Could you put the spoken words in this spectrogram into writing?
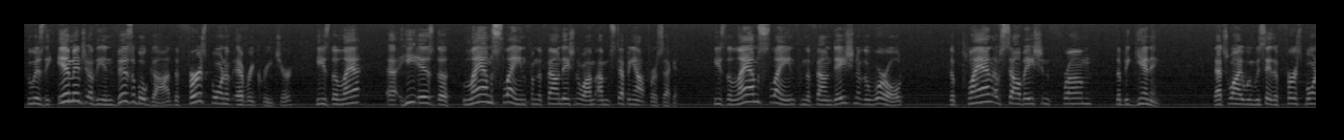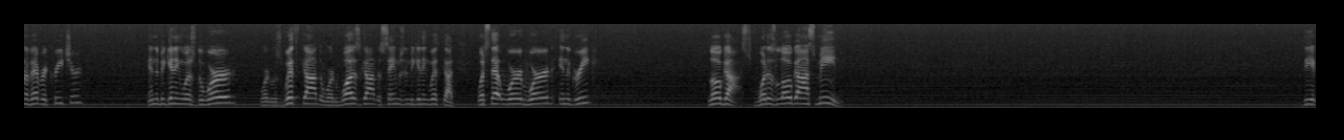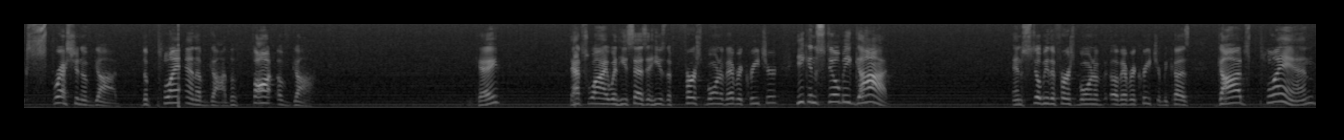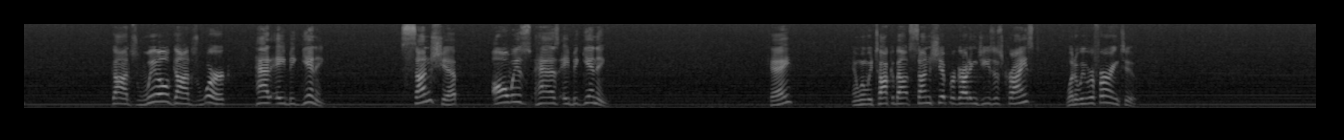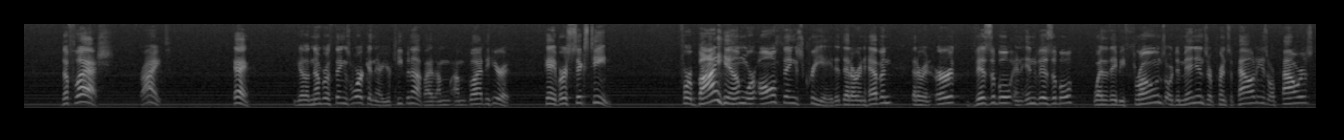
who is the image of the invisible God, the firstborn of every creature. He's the lamb. Uh, he is the lamb slain from the foundation of the world. I'm, I'm stepping out for a second. He's the lamb slain from the foundation of the world, the plan of salvation from the beginning. That's why when we say the firstborn of every creature, in the beginning was the Word, the Word was with God, the Word was God, the same was in the beginning with God. What's that word, word, in the Greek? Logos. What does logos mean? The expression of God, the plan of God, the thought of God. Okay? That's why when he says that he's the firstborn of every creature, he can still be God and still be the firstborn of, of every creature because God's plan, God's will, God's work had a beginning. Sonship always has a beginning. Okay? And when we talk about sonship regarding Jesus Christ, what are we referring to? The flesh. Right. Okay. You got a number of things working there. You're keeping up. I, I'm, I'm glad to hear it. Okay, verse 16. For by him were all things created that are in heaven, that are in earth, visible and invisible, whether they be thrones or dominions or principalities or powers.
